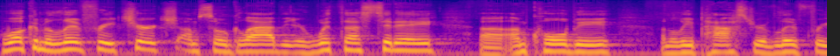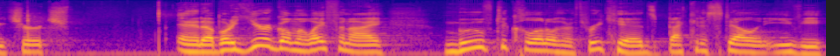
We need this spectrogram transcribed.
Welcome to Live Free Church. I'm so glad that you're with us today. Uh, I'm Colby. I'm the lead pastor of Live Free Church. And about a year ago, my wife and I moved to Kelowna with our three kids, Beckett, Estelle, and Evie,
